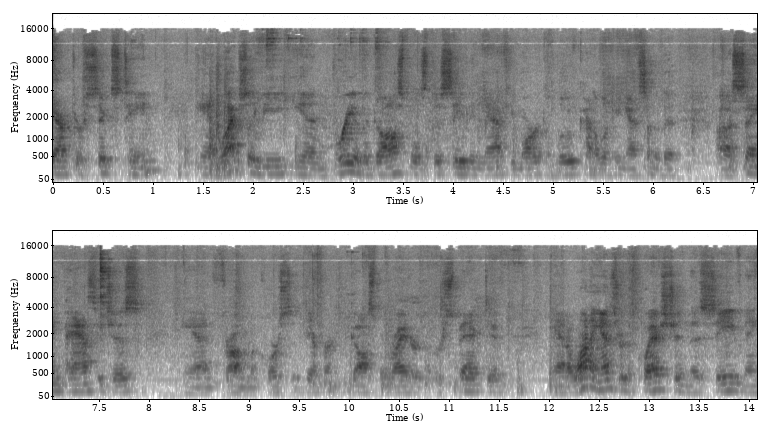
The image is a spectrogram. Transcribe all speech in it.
chapter 16, and we'll actually be in three of the Gospels this evening Matthew, Mark, and Luke, kind of looking at some of the uh, same passages and from, of course, a different Gospel writer perspective. And I want to answer the question this evening,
